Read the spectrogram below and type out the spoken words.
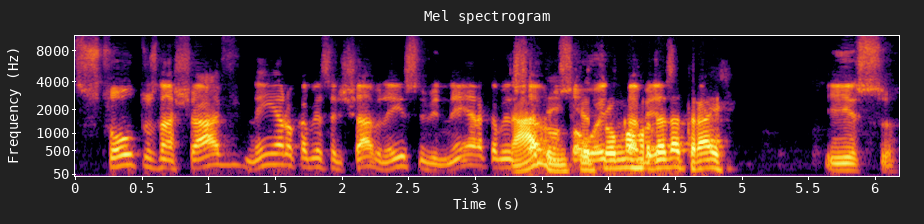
soltos na chave, nem era o cabeça de chave, não é isso, Vini? Nem era cabeça Nada, de chave, não, só oito uma rodada atrás. Isso.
